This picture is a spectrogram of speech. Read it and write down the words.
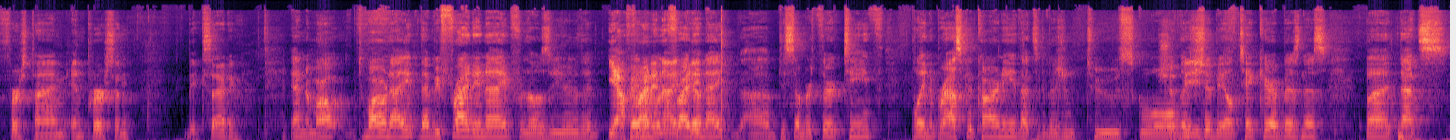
first time in person. Be exciting. And tomorrow, tomorrow night, that'd be Friday night for those of you that yeah, Friday night, Friday yep. night, uh, December thirteenth play Nebraska Kearney. That's a Division two school should that be. should be able to take care of business. But that's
